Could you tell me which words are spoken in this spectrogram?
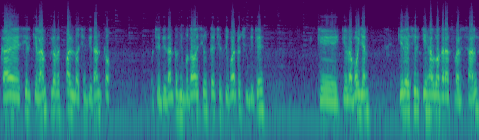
cabe decir que el amplio respaldo, ochenta y tantos, ochenta y tantos diputados, decía usted, 84, 83, que, que lo apoyan, quiere decir que es algo transversal,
